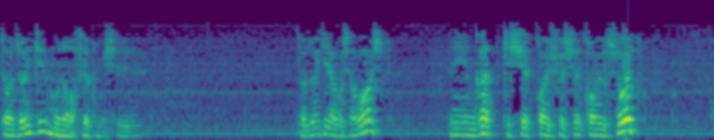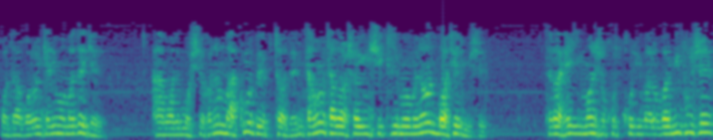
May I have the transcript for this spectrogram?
تا جایی که منافق میشه. تا جایی که یواش یواش یعنی اینقدر که شرک قایل شد شرک قایل شد خدا قرآن کریم آمده که اعمال مشرکانه محکوم به ابتاد یعنی تمام تلاش های این شکلی مؤمنان باطل میشه. طرح ایمانش خود خود این میفروشه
